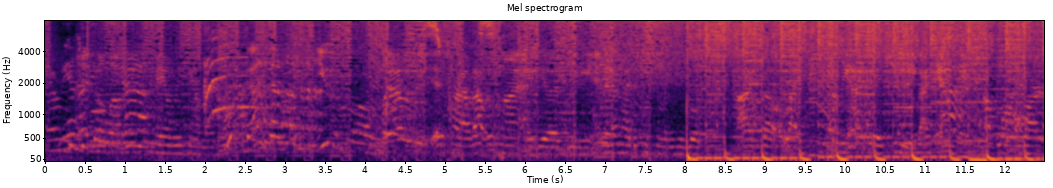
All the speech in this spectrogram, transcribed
I still love it from Naomi Campbell. That's beautiful. When I was a child, that was my idea of beauty, and then I had to see somebody who looked, I felt like something I could achieve. I can't say up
